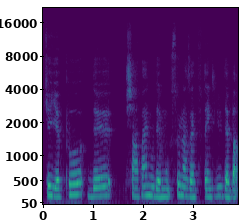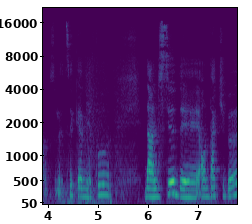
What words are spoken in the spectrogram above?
qu'il n'y a pas de champagne ou de mousseux dans un tout inclus de base, comme il n'y a pas... Dans le sud, euh, on est à Cuba,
